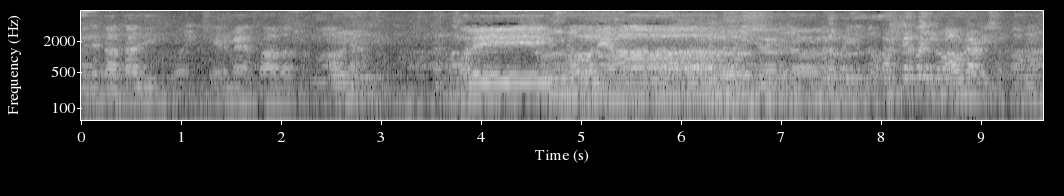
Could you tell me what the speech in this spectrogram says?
ਮੇਰੇ ਦਾਤਾ ਜੀ। ਚੇਅਰਮੈਨ ਸਾਹਿਬ ਦਾ ਸਨਮਾਨ। ਬੋਲੇ ਸੋ ਨਿਹਾਲ ਭਾਈ ਆਓ ਡਾਟੀ ਸਾਹਿਬ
